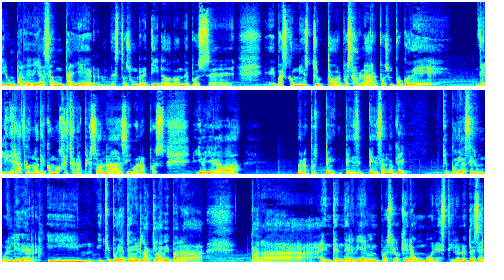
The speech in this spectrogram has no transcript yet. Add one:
ir un par de días a un taller, de esto es un retiro, donde pues eh, eh, vas con un instructor pues a hablar pues un poco de, liderazgo, ¿no? De cómo gestionar personas y bueno, pues yo llegaba, bueno, pues pensando que, que, podía ser un buen líder y, y que podía tener la clave para para entender bien pues, lo que era un buen estilo. ¿no? Entonces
